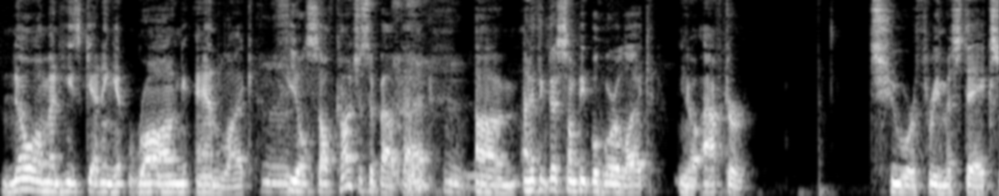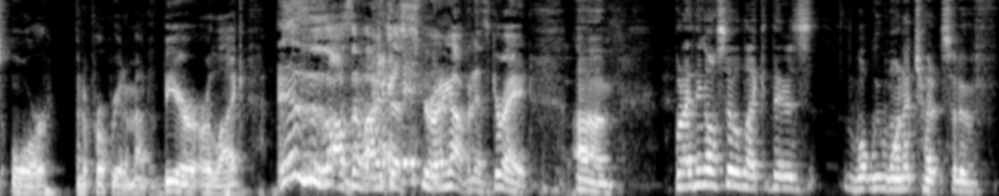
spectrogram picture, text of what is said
Noam and he's getting it wrong and like feel self conscious about that. Um, and I think there's some people who are like, you know, after two or three mistakes or an appropriate amount of beer are like, this is awesome. I'm just screwing up and it's great. Um, but I think also like there's what we want to try to sort of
